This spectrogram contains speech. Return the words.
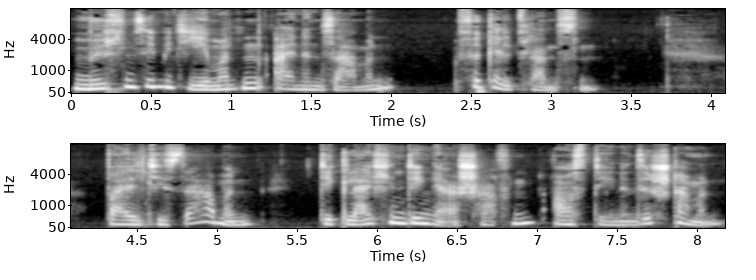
müssen Sie mit jemandem einen Samen für Geld pflanzen. Weil die Samen die gleichen Dinge erschaffen, aus denen sie stammen.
